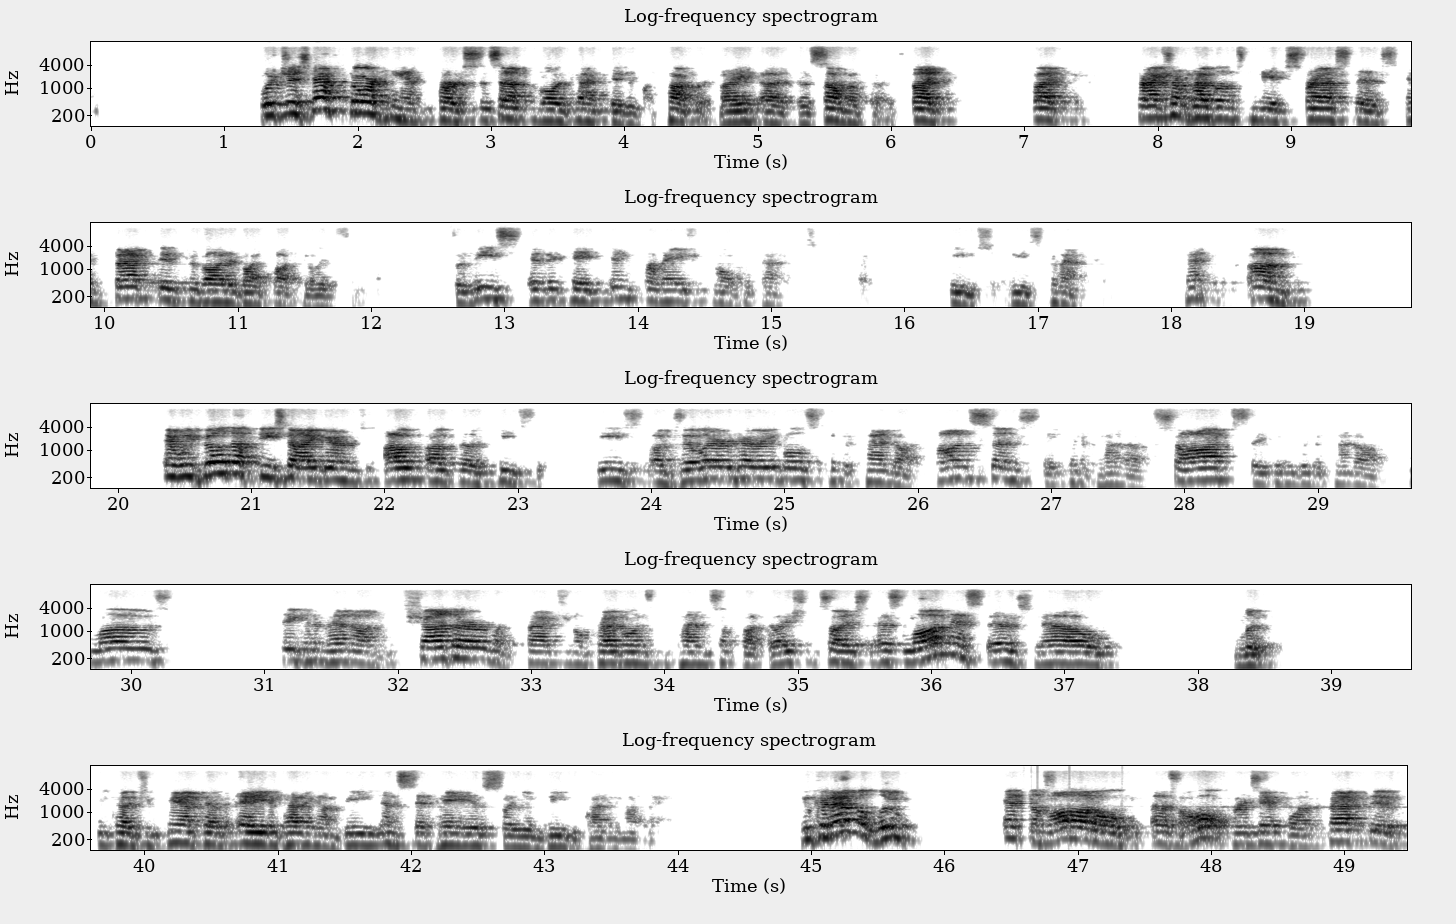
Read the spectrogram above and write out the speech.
Which is just shorthand for susceptible, infected, and recovered, right? Uh, the sum of those. But but fractional prevalence can be expressed as infected divided by population. So these indicate informational dependence. These these connections. Um, and we build up these diagrams out of those pieces. These auxiliary variables can depend on constants, they can depend on stocks, they can even depend on flows, they can depend on each other, like fractional prevalence depends on population size, as long as there's no loop. Because you can't have A depending on B instantaneously and B depending on A. You can have a loop in the model as a whole, for example, effective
